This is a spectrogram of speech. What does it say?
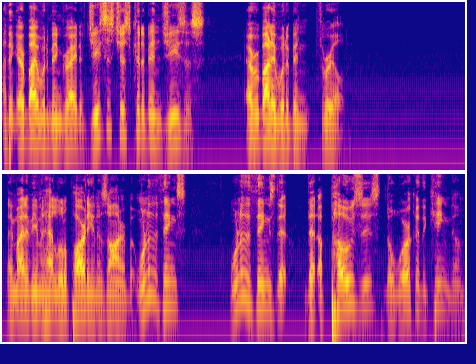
I think everybody would have been great. If Jesus just could have been Jesus, everybody would have been thrilled. They might have even had a little party in his honor. But one of the things, one of the things that, that opposes the work of the kingdom,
